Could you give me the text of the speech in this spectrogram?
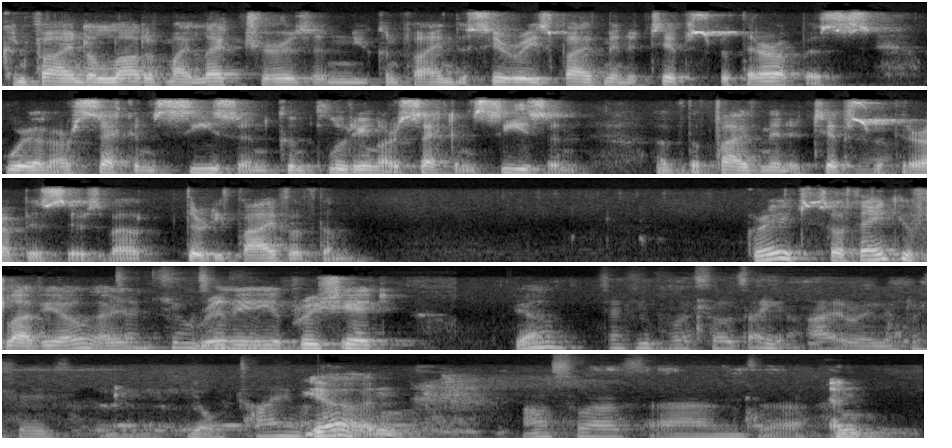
can find a lot of my lectures and you can find the series five minute tips for therapists. We're in our second season concluding our second season of the five minute tips for therapists. There's about 35 of them. Great. So thank you flavio. I you, really appreciate yeah. Thank you professor. I, I really appreciate your time yeah and, answers and uh, and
